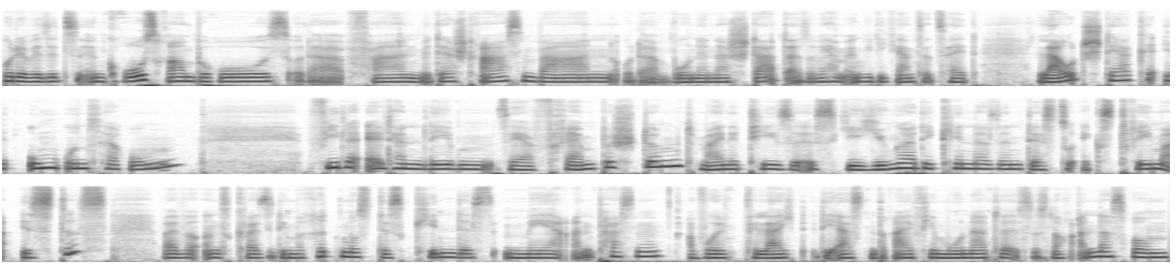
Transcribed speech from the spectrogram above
Oder wir sitzen in Großraumbüros oder fahren mit der Straßenbahn oder wohnen in der Stadt. Also wir haben irgendwie die ganze Zeit Lautstärke um uns herum. Viele Eltern leben sehr fremdbestimmt. Meine These ist, je jünger die Kinder sind, desto extremer ist es, weil wir uns quasi dem Rhythmus des Kindes mehr anpassen. Obwohl vielleicht die ersten drei, vier Monate ist es noch andersrum.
